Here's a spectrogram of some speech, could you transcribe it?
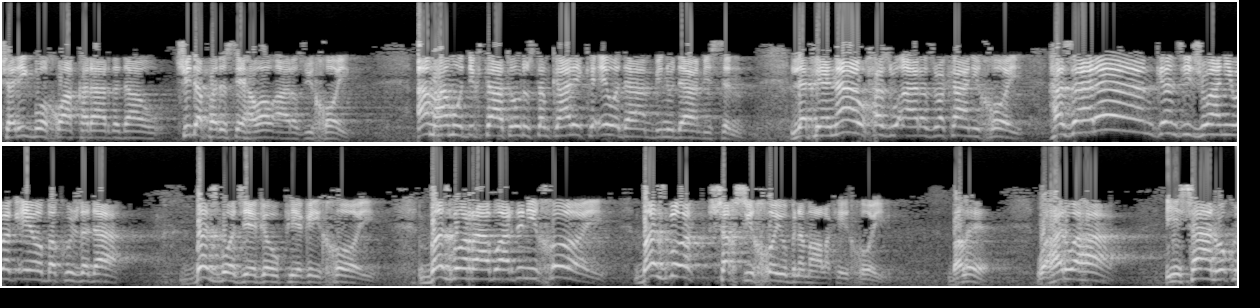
شەریک بۆ خوا قەرار دەدا و چی دەپەرستێ هەوا و ئارەزوی خۆی ئەم هەموو دیکتاتۆر و ستەمکارێک کە ئێوە دایان بین و دایان بیستن لە پێناو حەز و ئارەزوەکانی خۆی هەزاران گەنجی جوانی وەک ئێوە بەکوش دەدا بەس بۆ جێگە و پێگەی خۆی بەس بۆ ڕابواردنی خۆی بەس بۆ شخصی خۆی و بنەماڵەکەی خۆی بەڵێ و هەروەها ئینسان وەکو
